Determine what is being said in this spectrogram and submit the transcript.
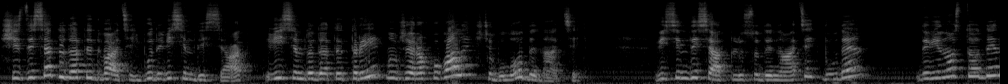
60 додати 20 буде 80. 8 додати 3 ми вже рахували, що було 11. 80 плюс 11 буде 91.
